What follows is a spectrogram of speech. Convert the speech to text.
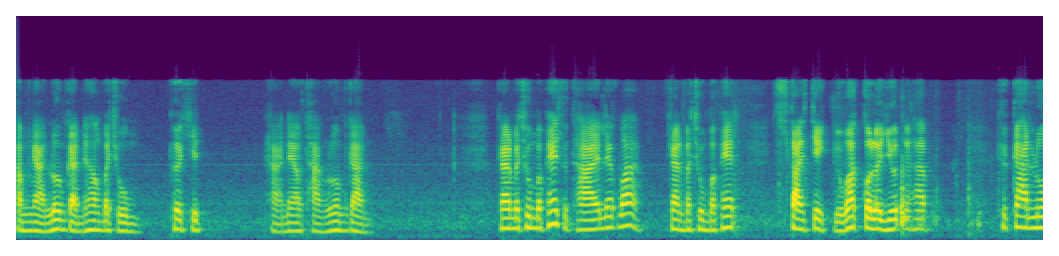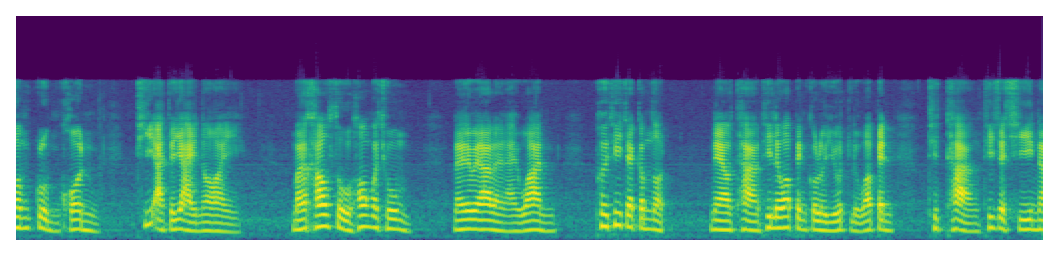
ทำงานร่วมกันในห้องประชุม เพื่อคิดหาแนวทางร่วมกัน การประชุมประเภทสุดท้ายเรียกว่าการประชุมประเภท strategic หรือว่ากลยุทธ์นะครับ คือการรวมกลุ่มคนที่อาจจะใหญ่หน่อย มาเข้าสู่ห้องประชุมในเวลาหลาย ๆ วัน เพื่อที่จะกำหนดแนวทางที่เรียกว่าเป็นกลยุทธ์ หรือว่าเป็นทิศทางที่จะชี้น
